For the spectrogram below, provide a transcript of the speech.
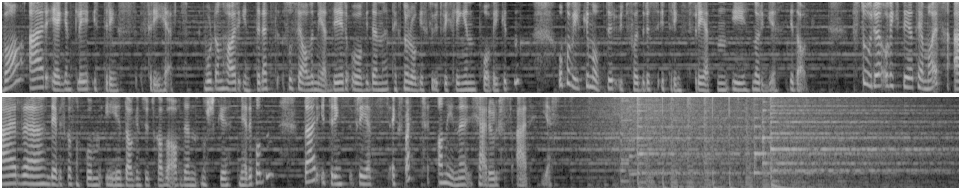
Hva er egentlig ytringsfrihet? Hvordan har internett, sosiale medier og den teknologiske utviklingen påvirket den? Og på hvilke måter utfordres ytringsfriheten i Norge i dag? Store og viktige temaer er eh, det vi skal snakke om i dagens utgave av Den norske mediepodden, der ytringsfrihetsekspert Anine Kierulf er gjest.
